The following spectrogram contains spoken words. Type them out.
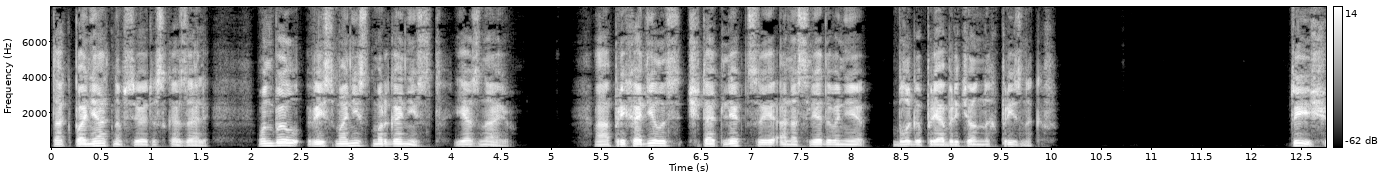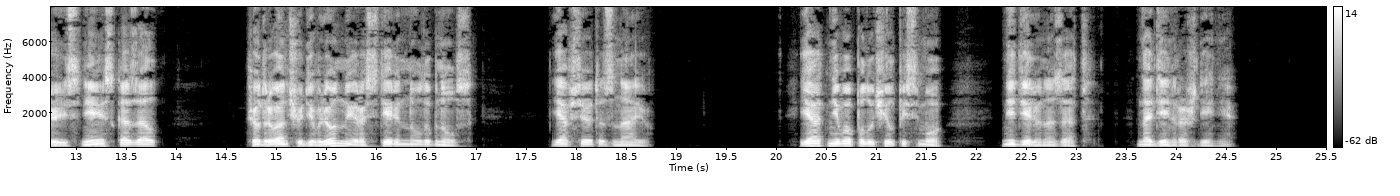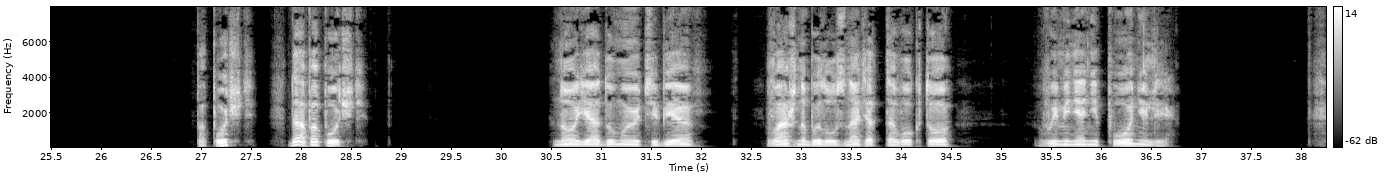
Так понятно все это сказали. Он был весьманист-морганист, я знаю. А приходилось читать лекции о наследовании благоприобретенных признаков. — Ты еще яснее сказал. Федор Иванович удивленно и растерянно улыбнулся. — Я все это знаю. Я от него получил письмо неделю назад, на день рождения. По почте? Да, по почте. Но я думаю, тебе важно было узнать от того, кто... Вы меня не поняли.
